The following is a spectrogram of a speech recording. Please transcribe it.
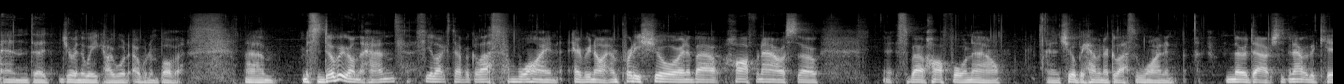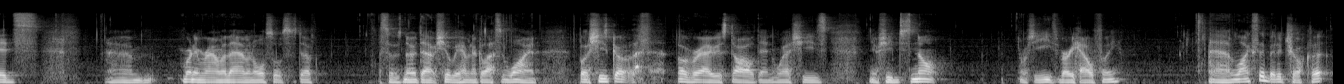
and uh, during the week I would I wouldn't bother. Um, Mrs. W, on the hand, she likes to have a glass of wine every night. I'm pretty sure in about half an hour or so, it's about half four now, and she'll be having a glass of wine. And no doubt, she's been out with the kids, um, running around with them, and all sorts of stuff. So there's no doubt she'll be having a glass of wine. But she's got other areas dialed in where she's, you know, she's not, or she eats very healthily, um, likes a bit of chocolate,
